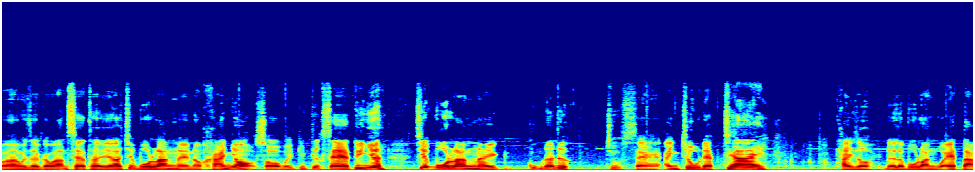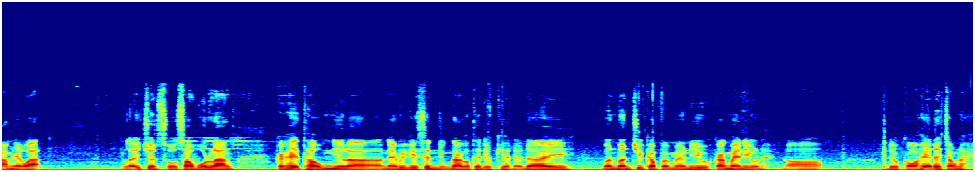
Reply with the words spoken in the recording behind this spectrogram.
Và bây giờ các bạn sẽ thấy ờ, chiếc vô lăng này nó khá nhỏ so với kích thước xe. Tuy nhiên, chiếc vô lăng này cũng đã được chủ xe, anh chủ đẹp trai thay rồi. Đây là vô lăng của S8 nha các bạn. Lẫy chuyển số sau vô lăng. Các hệ thống như là navigation chúng ta có thể điều khiển ở đây, vân vân truy cập vào menu, các menu này. nó Đều có hết ở trong này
